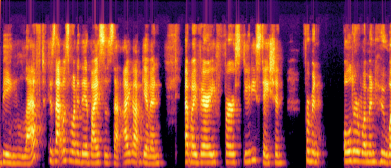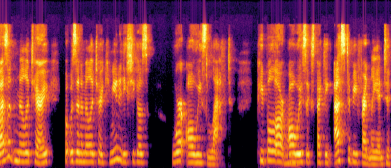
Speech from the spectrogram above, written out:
being left because that was one of the advices that i got given at my very first duty station from an older woman who wasn't military but was in a military community she goes we're always left. People are mm. always expecting us to be friendly and to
